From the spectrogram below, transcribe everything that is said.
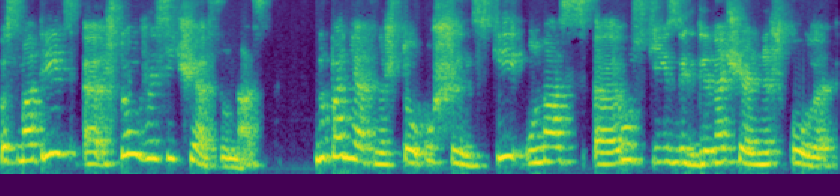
посмотреть, э, что уже сейчас у нас. Ну, понятно, что Ушинский, у нас э, русский язык для начальной школы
